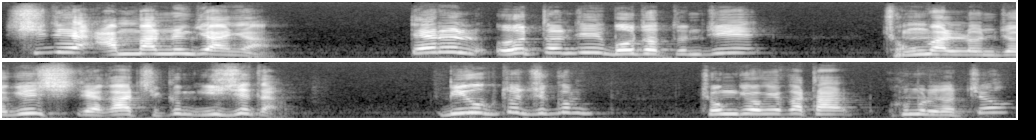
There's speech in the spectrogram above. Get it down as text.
시대에 안 맞는 게 아니야. 때를 어떤지 못 어떤지 종말론적인 시대가 지금 이 시대다. 미국도 지금 종교계가 다 허물어졌죠?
